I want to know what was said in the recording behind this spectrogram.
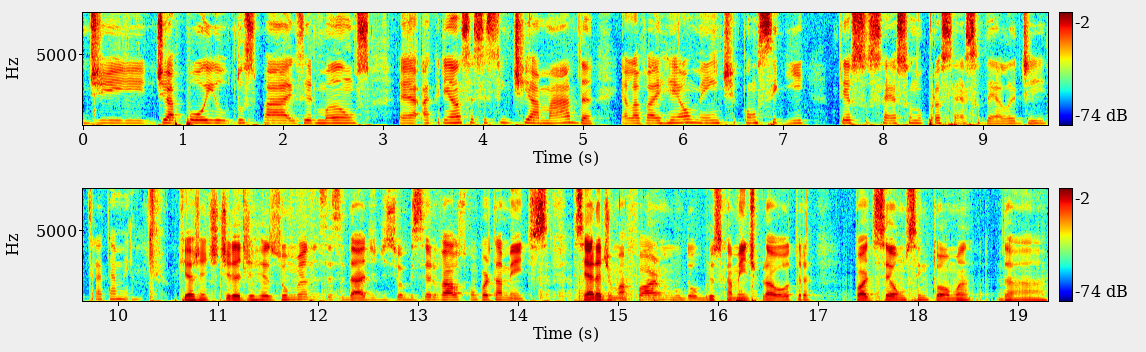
de, de apoio dos pais, irmãos, é, a criança se sentir amada, ela vai realmente conseguir ter sucesso no processo dela de tratamento. O que a gente tira de resumo é a necessidade de se observar os comportamentos. Se era de uma forma, mudou bruscamente para outra, pode ser um sintoma da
